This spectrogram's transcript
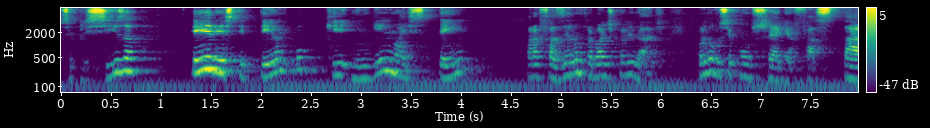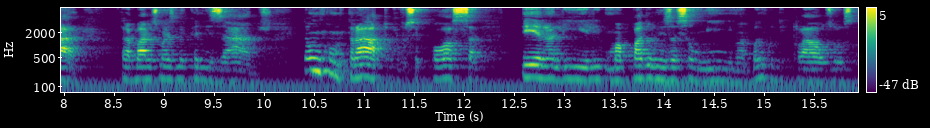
Você precisa ter este tempo que ninguém mais tem para fazer um trabalho de qualidade. Quando você consegue afastar trabalhos mais mecanizados, então um contrato que você possa ter ali uma padronização mínima, banco de cláusulas,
